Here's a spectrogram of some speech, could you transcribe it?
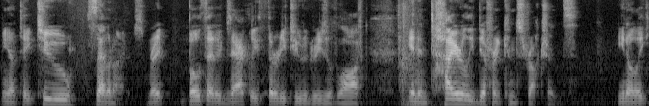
you know, take two seven irons, right? Both at exactly 32 degrees of loft in entirely different constructions. You know, like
